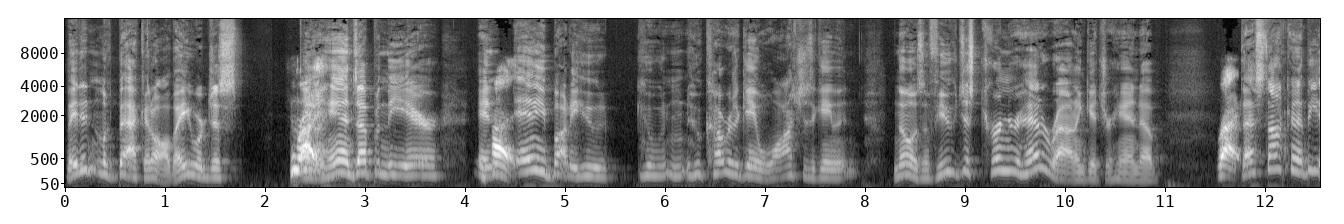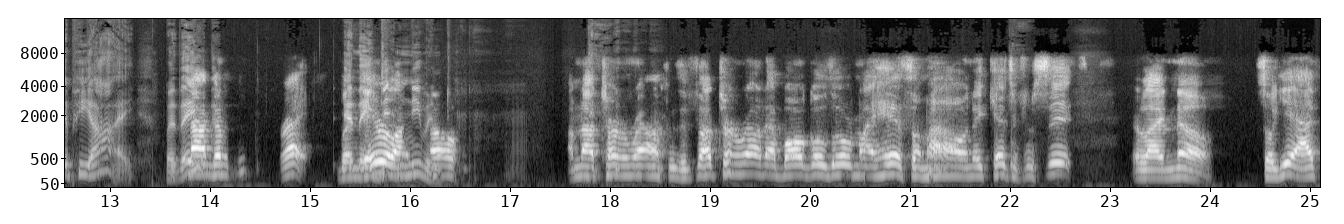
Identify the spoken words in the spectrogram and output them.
They didn't look back at all. They were just Right. hands up in the air. And Right. anybody who who who covers a game, watches a game, and knows if you just turn your head around and get your hand up, Right. that's not going to be a PI. But they not gonna right. But and they, they, didn't like, even. "No, I'm not turning around because if I turn around, that ball goes over my head somehow, and they catch it for six. They're like, no. So yeah, I,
